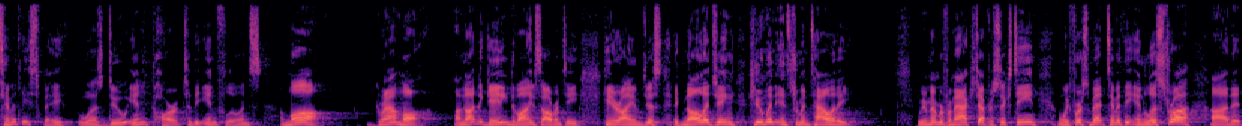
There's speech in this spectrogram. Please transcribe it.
Timothy's faith was due in part to the influence of mom, grandma. I'm not negating divine sovereignty here, I am just acknowledging human instrumentality. We remember from Acts chapter 16 when we first met Timothy in Lystra uh, that,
